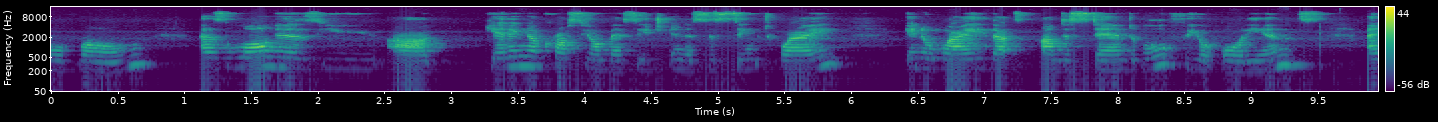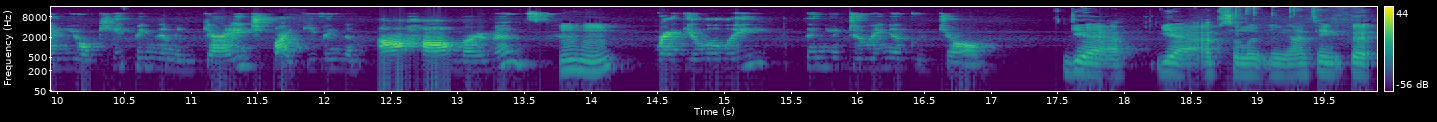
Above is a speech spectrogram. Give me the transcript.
or wrong as long as you are getting across your message in a succinct way, in a way that's understandable for your audience, and you're keeping them engaged by giving them aha moments hmm regularly, then you're doing a good job. Yeah, yeah, absolutely. I think that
